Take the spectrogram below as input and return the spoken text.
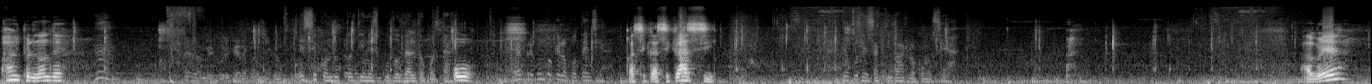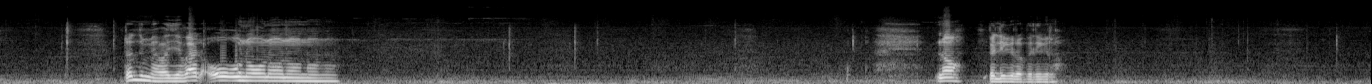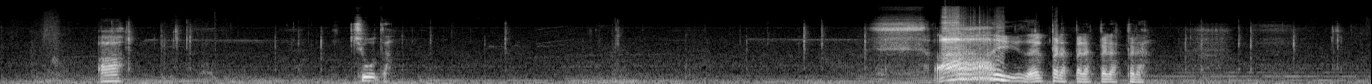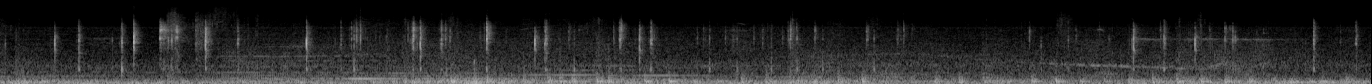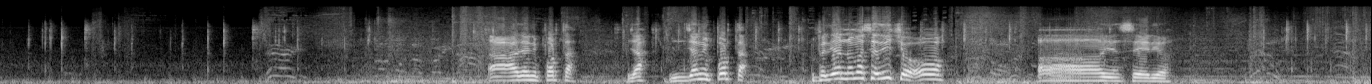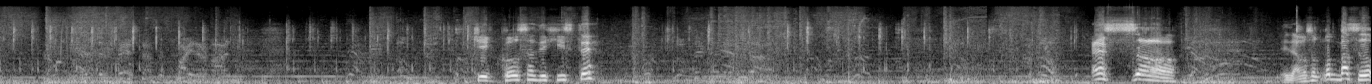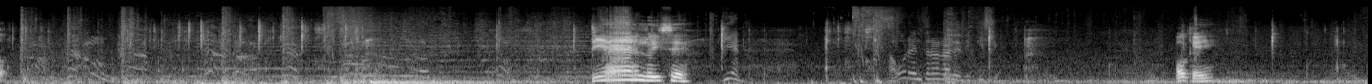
Ay, pero ¿dónde? Ese conducto tiene escudo de alto voltaje. Uh, Me pregunto qué lo potencia. casi, casi, casi. Debo desactivarlo como sea. A ver. ¿Dónde me va a llevar? Oh, no, no, no, no, no. No, peligro, peligro. Ah. Chuta. Ay, espera, espera, espera, espera. Ya no importa. Ya, ya no importa. Pelear no más he dicho. Oh. Ay, en serio. ¿Qué cosas dijiste? ¡Eso! Le damos un combazo. Bien, lo hice. Entrar al edificio. Ok.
